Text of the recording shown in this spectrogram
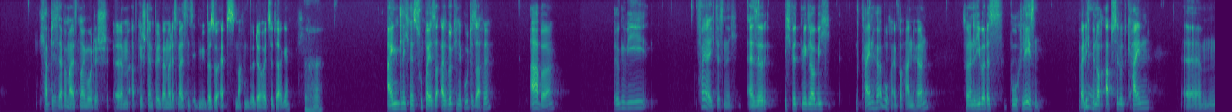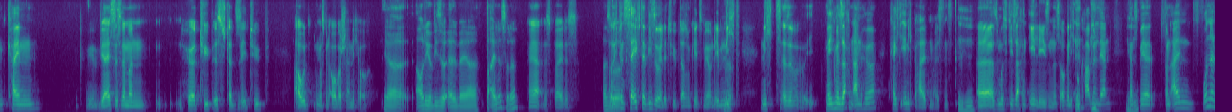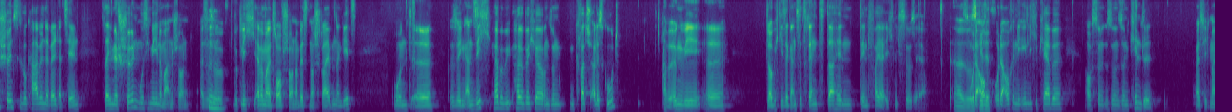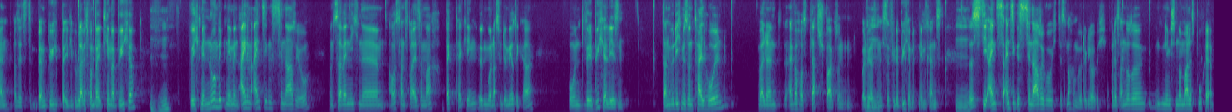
ich habe das jetzt einfach mal als neumodisch ähm, abgestempelt, weil man das meistens eben über so Apps machen würde heutzutage. Aha. Eigentlich eine super, also wirklich eine gute Sache, aber irgendwie feiere ich das nicht. Also ich würde mir, glaube ich, kein Hörbuch einfach anhören, sondern lieber das Buch lesen. Weil ich Nee. bin auch absolut kein, ähm, kein, wie heißt es, wenn man Hörtyp ist statt Sehtyp? Au, irgendwas mit Au wahrscheinlich auch. Ja, audiovisuell wäre beides, oder? Ja, ist beides. Also, Also ich bin safe der visuelle Typ, darum geht es mir. Und eben Ja. nicht, nicht, also wenn ich mir Sachen anhöre, kann ich die eh nicht behalten meistens. mhm. Äh, also muss ich die Sachen eh lesen. Das ist auch wenn ich Vokabeln lerne, kannst Mhm. mir von allen wunderschönsten Vokabeln der Welt erzählen. Sag ich mir, schön, muss ich mir eh nochmal anschauen. Also so Mhm. wirklich einfach mal draufschauen. Am besten noch schreiben, dann geht's. Und äh, deswegen an sich Hörbü Hörbücher und so ein Quatsch, alles gut. Aber irgendwie, äh, glaube ich, dieser ganze Trend dahin, den feiere ich nicht so sehr. Also Oder auch, jetzt. oder auch in die ähnliche Kerbe, auch so, so, so ein Kindle. Weißt du, ich meine? Also jetzt beim Büch, bei, wir bleiben jetzt mal bei Thema Bücher. Mhm. Würde ich mir nur mitnehmen in einem einzigen Szenario. Und zwar, wenn ich eine Auslandsreise mache, Backpacking, irgendwo nach Südamerika und will Bücher lesen. Dann würde ich mir so ein Teil holen, weil dann einfach aus Platzspargründen, weil du ja Mhm. nicht so viele Bücher mitnehmen kannst. Mhm. Das ist die einz das einzige Szenario, wo ich das machen würde, glaube ich. Alles andere nehme ich so ein normales Buch her.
